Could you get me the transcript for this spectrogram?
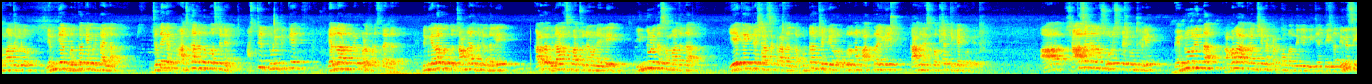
ಸಮಾಜಗಳು ನೆಮ್ಮದಿಯಾಗಿ ಬದುಕಕ್ಕೆ ಬಿಡ್ತಾ ಇಲ್ಲ. ಜೊತೆಗೆ ರಾಜಕಾರಣದಲ್ಲೂ ಅಷ್ಟೇ ಅಷ್ಟು ತುಳಿತಕ್ಕೆ ಎಲ್ಲರನ್ನೂ ಒಳಪಡಿಸ್ತಾ ಇದ್ದಾರೆ. ನಿಮಗೆಲ್ಲ ಗೊತ್ತು, ಚಾಮರಾಜನಗರದಲ್ಲಿ ಕಳೆದ ವಿಧಾನಸಭಾ ಚುನಾವಣೆಯಲ್ಲಿ ಹಿಂದುಳಿದ ಸಮಾಜದ ಏಕೈಕ ಶಾಸಕರಾದಂಥ ಪುಟ್ಟರಾಮ್ ಶೆಟ್ಟಿ ಅವರು ಒಬ್ಬರನ್ನ ಮಾತ್ರ ಇಲ್ಲಿ ಕಾಂಗ್ರೆಸ್ ಪಕ್ಷ ಟಿಕೆಟ್ ಕೊಟ್ಟಿದೆ. ಆ ಶಾಸಕರನ್ನು ಸೋಲಿಸಬೇಕು ಅಂತ ಹೇಳಿ ಬೆಂಗಳೂರಿಂದ ಪ್ರಬಲ ಆಕಾಂಕ್ಷೆಯನ್ನ ಕರ್ಕೊಂಡು ಬಂದು ಇಲ್ಲಿ ಬಿಜೆಪಿಯಿಂದ ನಿಲ್ಲಿಸಿ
